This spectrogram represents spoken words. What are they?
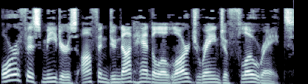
Orifice meters often do not handle a large range of flow rates.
